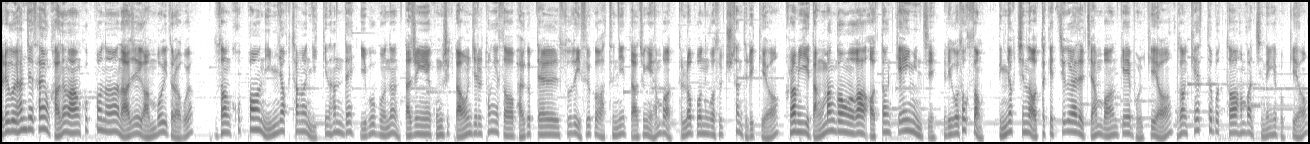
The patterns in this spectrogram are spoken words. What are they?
그리고 현재 사용 가능한 쿠폰은 아직 안 보이더라고요. 우선 쿠폰 입력 창은 있긴 한데 이 부분은 나중에 공식 라운지를 통해서 발급될 수도 있을 것 같으니 나중에 한번 들러보는 것을 추천드릴게요. 그럼 이 낭만공어가 어떤 게임인지 그리고 속성, 능력치는 어떻게 찍어야 될지 한번 깨 볼게요. 우선 퀘스트부터 한번 진행해 볼게요.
